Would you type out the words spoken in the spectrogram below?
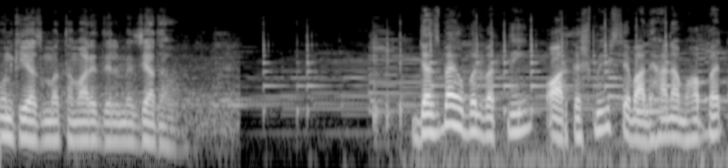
उनकी अजमत हमारे दिल में ज़्यादा हो जज्बा उबुलवतनी और कश्मीर से वालहाना मोहब्बत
